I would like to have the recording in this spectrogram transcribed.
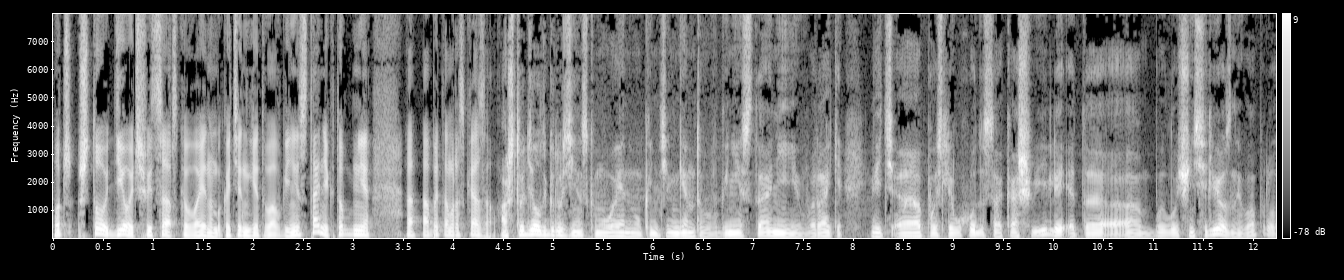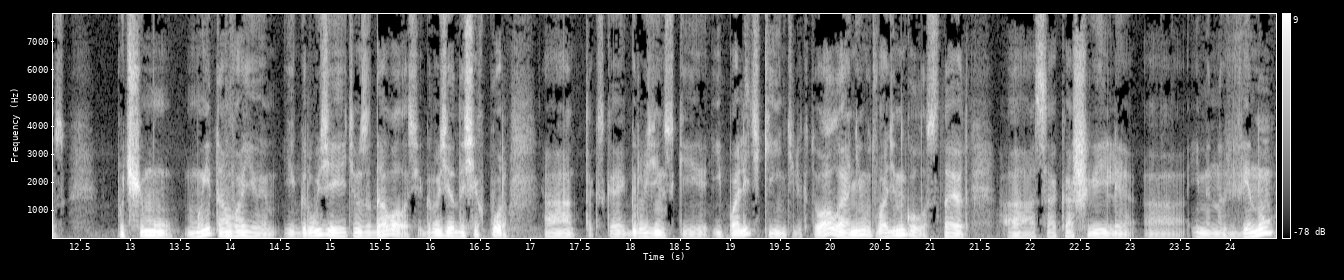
Вот что делать швейцарскому военному контингенту в Афганистане, кто бы мне а, об этом рассказал? А что делать грузинскому военному контингенту в Афганистане и в Ираке? Ведь а, после ухода Саакашвили это а, был очень серьезный вопрос. Почему мы там воюем? И Грузия этим задавалась. И Грузия до сих пор, а, так сказать, грузинские и политики, и интеллектуалы, они вот в один голос ставят а, Саакашвили а, именно в вину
